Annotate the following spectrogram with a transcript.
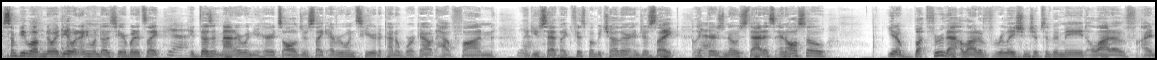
Some- people have no idea what anyone does here, but it's like Yeah. it doesn't matter when you're here. It's all just like everyone's here to kind of work out, have fun, like you said, like fist bump each other, and just like like Yeah. there's no status, and also. You know, but through that, a lot of relationships have been made. A lot of I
